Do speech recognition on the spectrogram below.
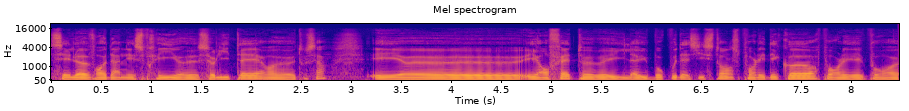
c'est l'œuvre d'un esprit euh, solitaire, euh, tout ça. Et, euh, et en fait, il a eu beaucoup d'assistance pour les décors, pour les pour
